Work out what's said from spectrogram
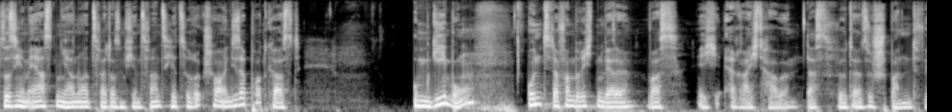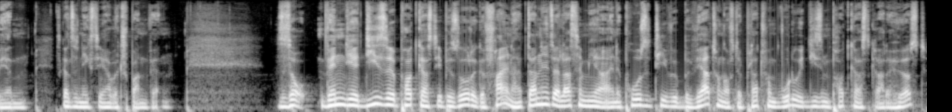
sodass ich am 1. Januar 2024 hier zurückschaue in dieser Podcast Umgebung und davon berichten werde, was ich erreicht habe. Das wird also spannend werden. Das ganze nächste Jahr wird spannend werden. So, wenn dir diese Podcast-Episode gefallen hat, dann hinterlasse mir eine positive Bewertung auf der Plattform, wo du diesen Podcast gerade hörst.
